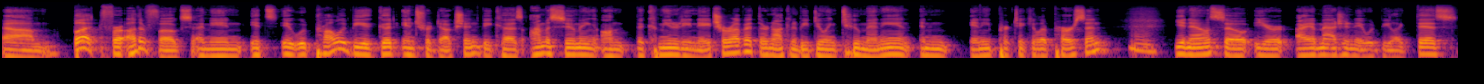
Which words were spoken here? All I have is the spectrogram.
Um, but for other folks, I mean, it's it would probably be a good introduction because I'm assuming on the community nature of it, they're not going to be doing too many in, in any particular person. You know, so you're. I imagine it would be like this.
